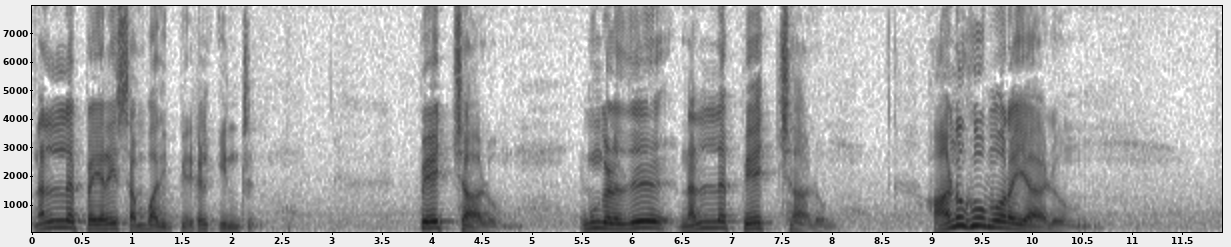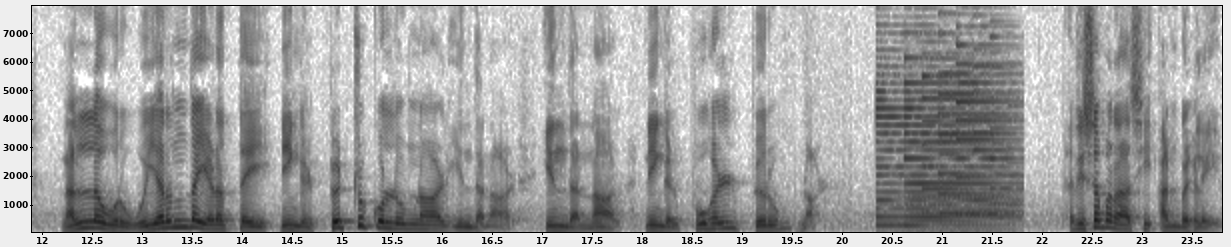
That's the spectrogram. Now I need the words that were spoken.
நல்ல பெயரை சம்பாதிப்பீர்கள் இன்று. பேச்சாலும் உங்களது நல்ல பேச்சாலும் அணுகுமுறையாலும் நல்ல ஒரு உயர்ந்த இடத்தை நீங்கள் பெற்றுக்கொள்ளும் நாள் இந்த நாள். இந்த நாள் நீங்கள் புகழ் பெறும் நாள். ரிஷபராசி அன்பர்களே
